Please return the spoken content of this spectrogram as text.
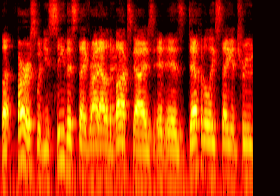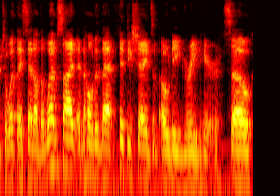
But first, when you see this thing right out of the box, guys, it is definitely staying true to what they said on the website and holding that 50 shades of OD green here. So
